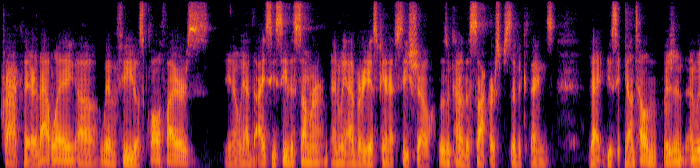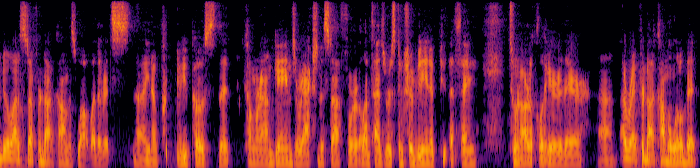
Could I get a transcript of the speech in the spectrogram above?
crack the air that way. Uh, we have a few US qualifiers. You know, we had the ICC this summer and we have our ESPN FC show. Those are kind of the soccer specific things that you see on television. And we do a lot of stuff for .com as well, whether it's, uh, you know, preview posts that come around games or reaction to stuff, or a lot of times we're just contributing a, a thing to an article here or there. Uh, I write for .com a little bit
